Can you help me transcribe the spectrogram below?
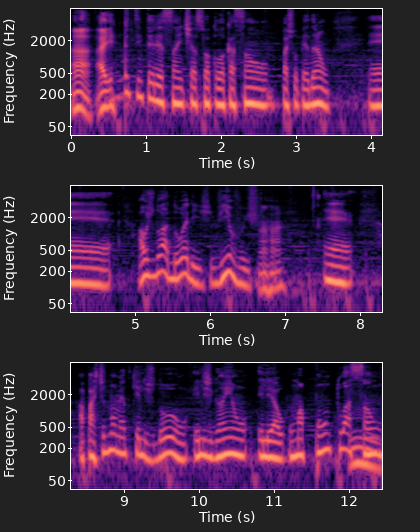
Ah, aí. Muito interessante a sua colocação, Pastor Pedrão. É, aos doadores vivos, uhum. é, a partir do momento que eles doam, eles ganham ele é uma pontuação hum.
